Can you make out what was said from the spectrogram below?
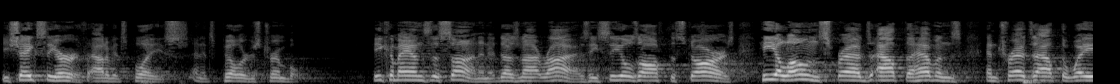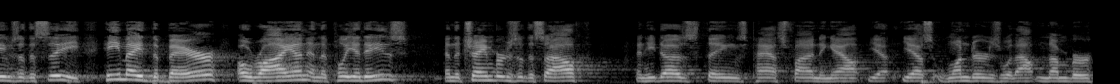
He shakes the earth out of its place, and its pillars tremble. He commands the sun, and it does not rise. He seals off the stars. He alone spreads out the heavens and treads out the waves of the sea. He made the bear, Orion, and the Pleiades, and the chambers of the south. And he does things past finding out, yet, yes, wonders without number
